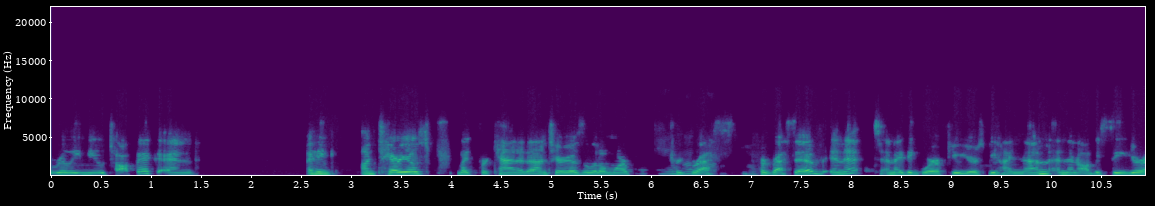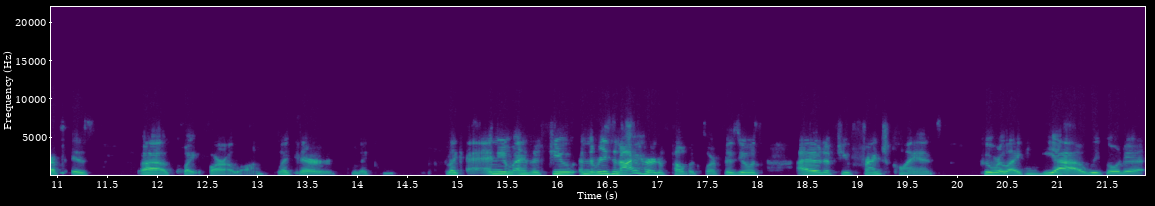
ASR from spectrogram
really new topic, and I think Ontario's like for Canada, Ontario's a little more progress progressive in it, and I think we're a few years behind them. And then obviously Europe is uh, quite far along. Like they're like like and you might have a few. And the reason I heard of pelvic floor physio was I had a few French clients who were like, mm-hmm. "Yeah, we go to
